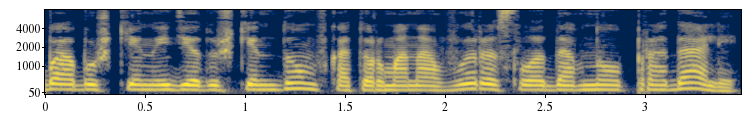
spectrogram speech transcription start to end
Бабушкин и дедушкин дом, в котором она выросла, давно продали.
